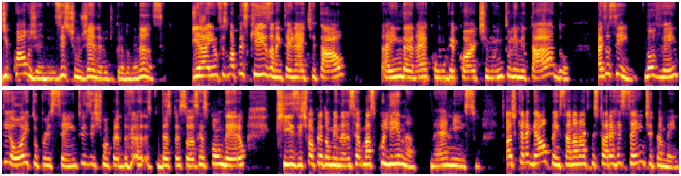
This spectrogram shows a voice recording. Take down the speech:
de qual gênero? Existe um gênero de predominância? E aí eu fiz uma pesquisa na internet e tal, ainda, né, com um recorte muito limitado, mas, assim, 98% existe uma das pessoas responderam que existe uma predominância masculina né, nisso. Acho que é legal pensar na nossa história recente também.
